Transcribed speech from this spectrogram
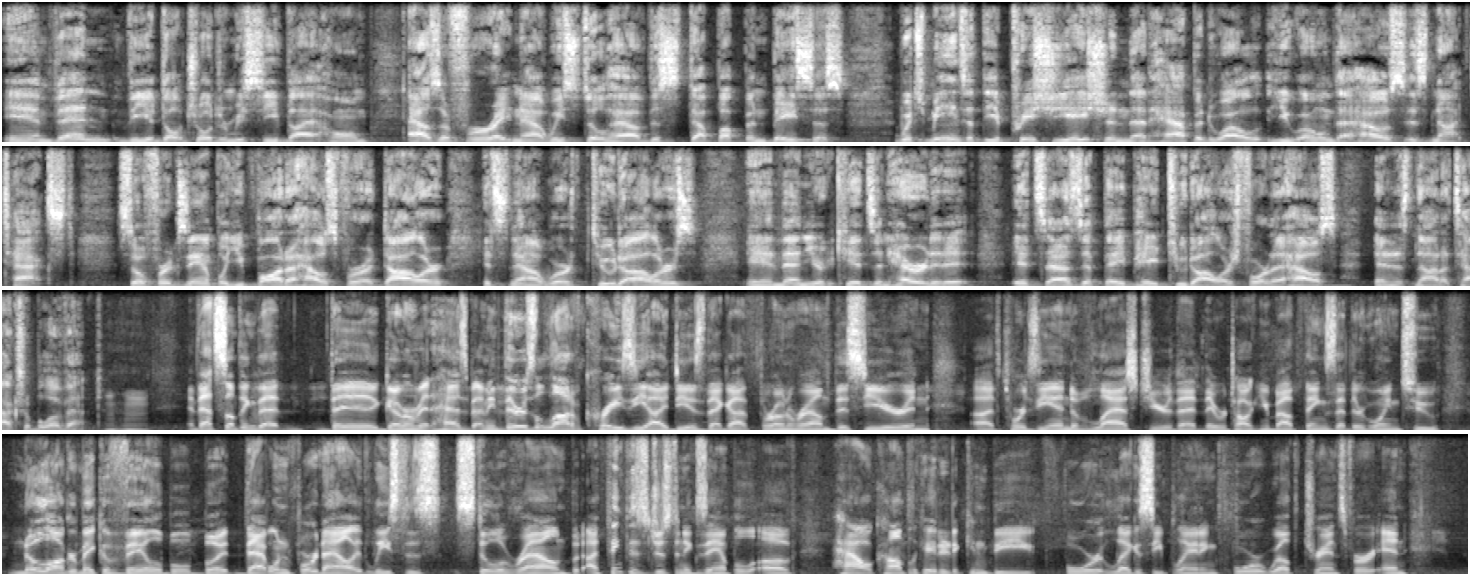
and then the adult children received that home as of for right now we still have the step up in basis which means that the appreciation that happened while you owned the house is not taxed so for example you bought a house for a dollar it's now worth two dollars and then your kids inherited it it's as if they paid two dollars for the house and it's not a taxable event mm-hmm. And that's something that the government has. I mean, there's a lot of crazy ideas that got thrown around this year and uh, towards the end of last year that they were talking about things that they're going to no longer make available. But that one, for now, at least, is still around. But I think this is just an example of how complicated it can be for legacy planning, for wealth transfer. And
